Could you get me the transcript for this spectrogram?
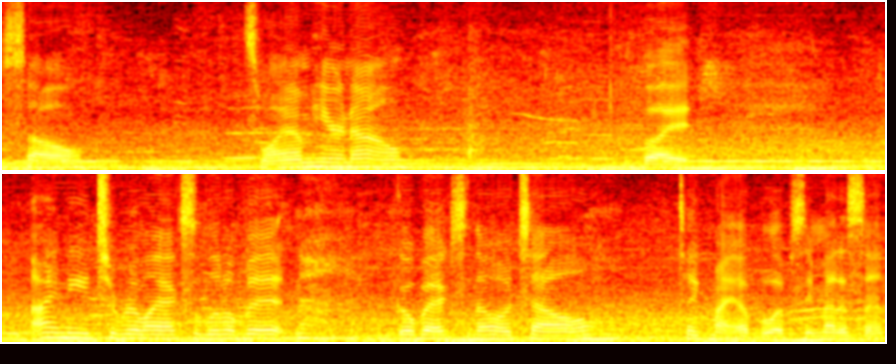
so that's why I'm here now. But I need to relax a little bit, go back to the hotel, take my epilepsy medicine.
